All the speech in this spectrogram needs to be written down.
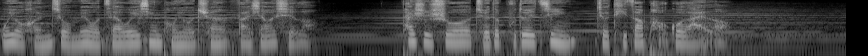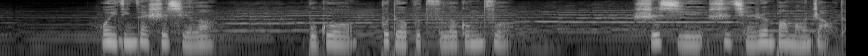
我有很久没有在微信朋友圈发消息了。他是说觉得不对劲，就提早跑过来了。我已经在实习了，不过不得不辞了工作。实习是前任帮忙找的，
